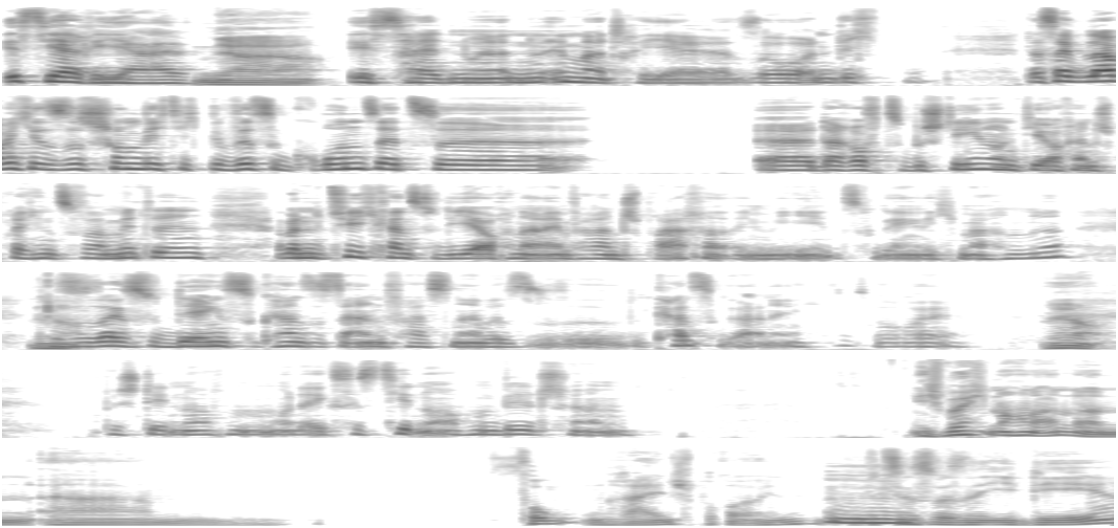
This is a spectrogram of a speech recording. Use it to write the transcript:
ist ja real ja, ja. ist halt nur, immateriell. So. Und ich, deshalb glaube ich, ist es schon wichtig, gewisse Grundsätze äh, darauf zu bestehen und die auch entsprechend zu vermitteln. Aber natürlich kannst du die auch in einer einfachen Sprache irgendwie zugänglich machen. Ne? Dass du sagst, du denkst, du kannst es anfassen, aber das äh, kannst du gar nicht. So, weil ja. Besteht nur auf dem, oder existiert nur auf dem Bildschirm. Ich möchte noch einen anderen ähm, Funken reinstreuen, mhm. beziehungsweise eine Idee,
